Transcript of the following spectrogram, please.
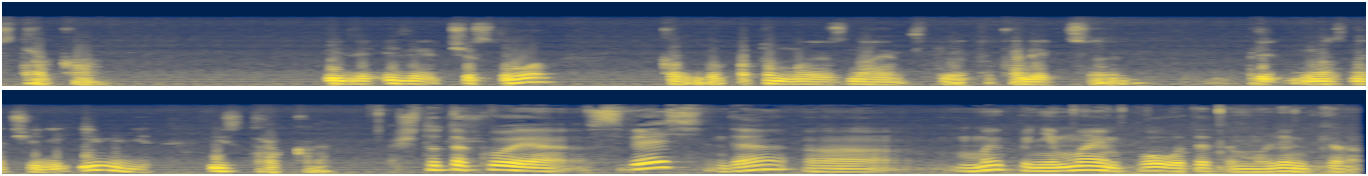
строка. Или, или число, как бы потом мы знаем, что это коллекция при назначении имени и строка. Что такое связь, да, э, мы понимаем по вот этому линкеру.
